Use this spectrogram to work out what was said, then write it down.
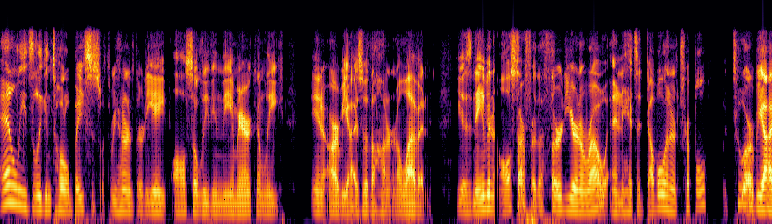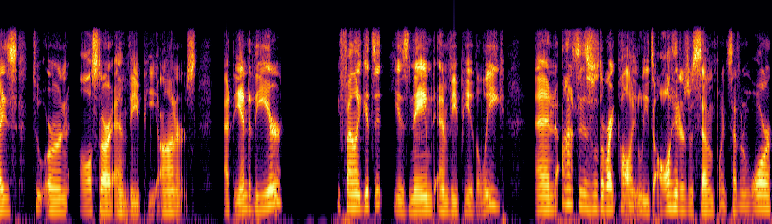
and leads the league in total bases with 338, also leading the American League in RBIs with 111. He is named an All Star for the third year in a row and hits a double and a triple with two RBIs to earn All Star MVP honors. At the end of the year, he finally gets it. He is named MVP of the league. And honestly, this was the right call. He leads all hitters with 7.7 war,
